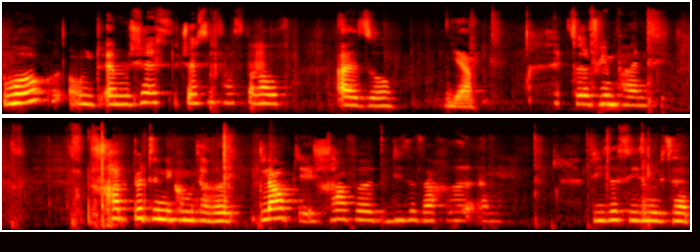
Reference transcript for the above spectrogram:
Brooke und ähm, Jessie fast darauf. Also, ja. Es wird auf jeden Fall ein Schreibt bitte in die Kommentare, glaubt ihr, ich schaffe diese Sache, ähm, diese Season Reset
